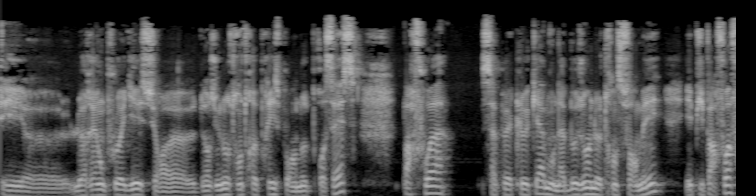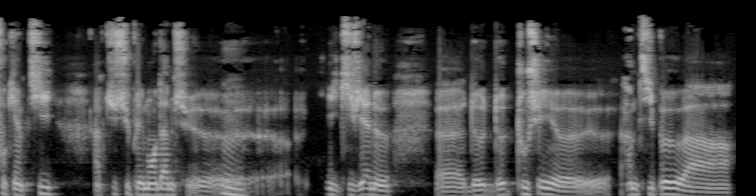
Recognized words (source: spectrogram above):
et euh, le réemployer sur dans une autre entreprise pour un autre process. Parfois, ça peut être le cas, mais on a besoin de le transformer. Et puis parfois, il faut qu'il y ait un petit, un petit supplément d'âme euh, mm. qui, vienne euh, de, de, toucher euh, un petit peu à,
